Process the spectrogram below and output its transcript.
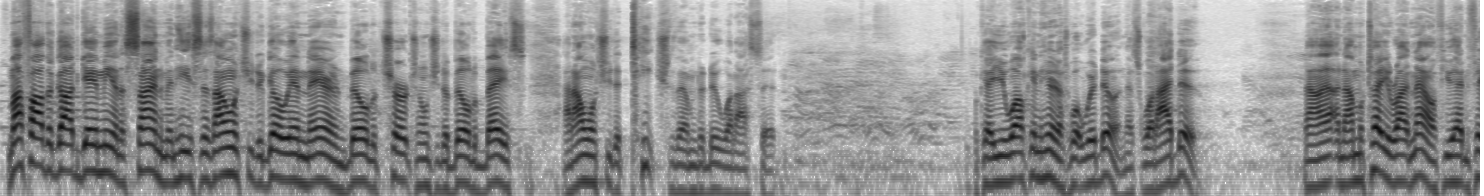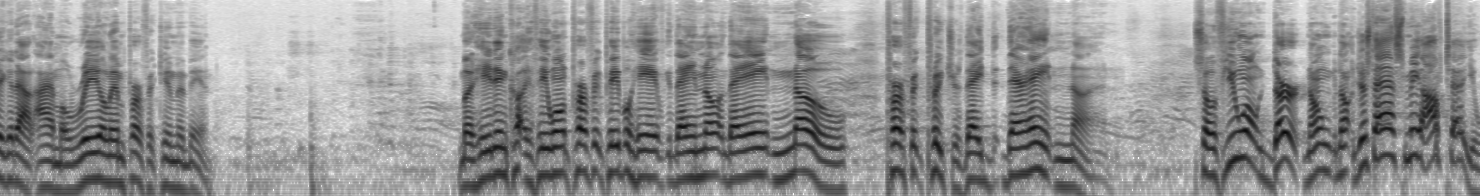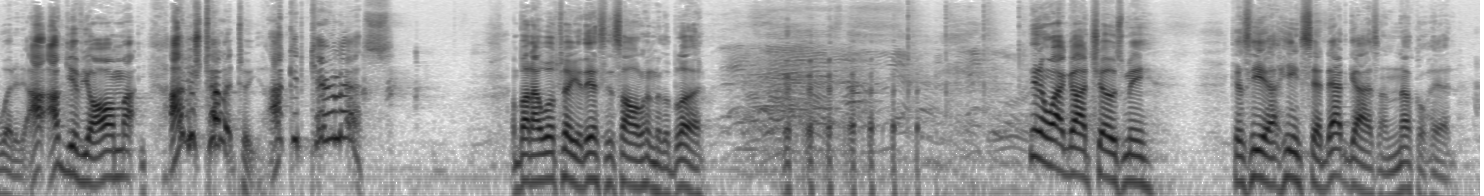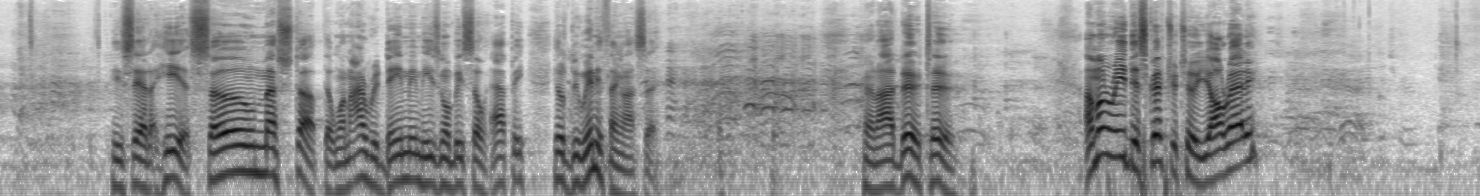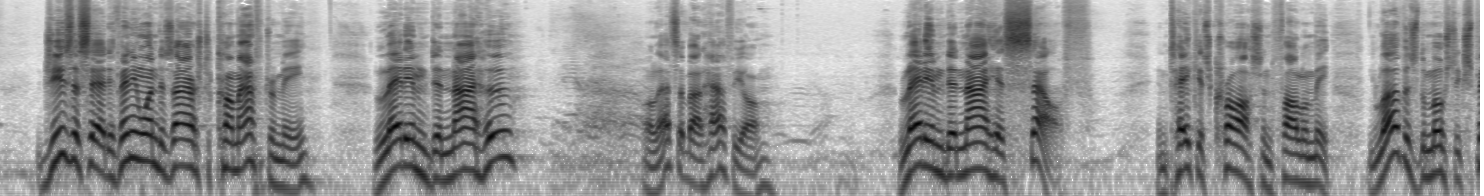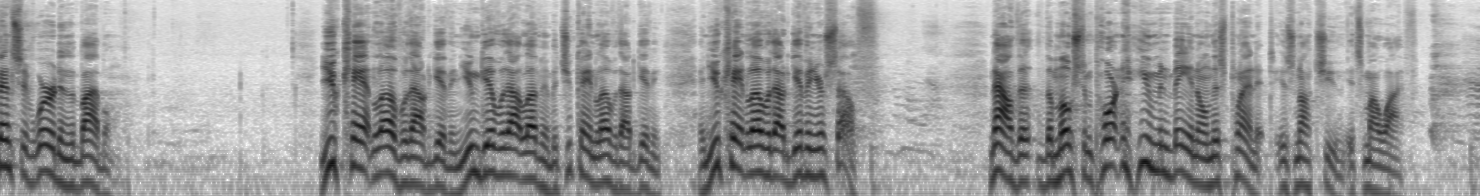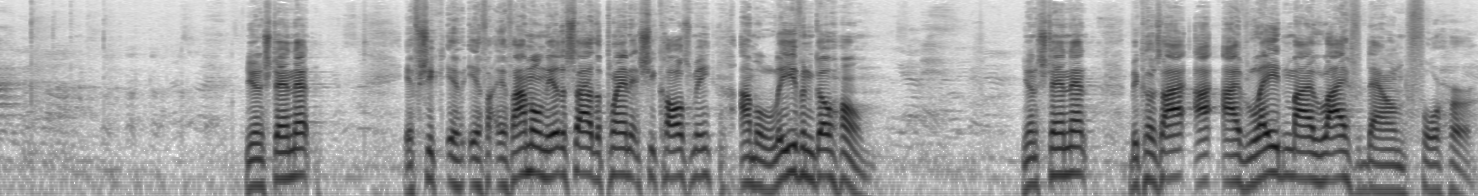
My Father God gave me an assignment. He says, I want you to go in there and build a church. I want you to build a base, and I want you to teach them to do what I said. Okay, you walk in here, that's what we're doing. That's what I do. Now, and I'm going to tell you right now, if you hadn't figured out, I am a real imperfect human being. But he didn't. Call, if he want perfect people, he they ain't no. They ain't no perfect preachers. They there ain't none. So if you want dirt, don't, don't just ask me. I'll tell you what it is. I'll, I'll give you all my. I'll just tell it to you. I could care less. But I will tell you this: it's all under the blood. you know why God chose me? Because he, uh, he said, That guy's a knucklehead. He said, He is so messed up that when I redeem him, he's going to be so happy, he'll do anything I say. and I do too. I'm going to read this scripture to you. Y'all ready? Jesus said, If anyone desires to come after me, let him deny who? Well, that's about half of y'all. Let him deny himself and take his cross and follow me. Love is the most expensive word in the Bible. You can't love without giving. You can give without loving, but you can't love without giving. And you can't love without giving yourself. Now, the, the most important human being on this planet is not you, it's my wife. You understand that? If, she, if, if, if I'm on the other side of the planet and she calls me, I'm going to leave and go home. You understand that? Because I, I, I've laid my life down for her.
